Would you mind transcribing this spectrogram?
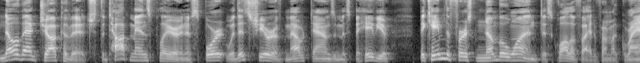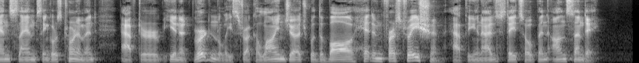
Novak Djokovic, the top men's player in a sport with its share of meltdowns and misbehavior, became the first number one disqualified from a Grand Slam singles tournament after he inadvertently struck a line judge with the ball hit in frustration at the United States Open on Sunday.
